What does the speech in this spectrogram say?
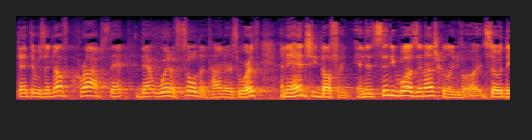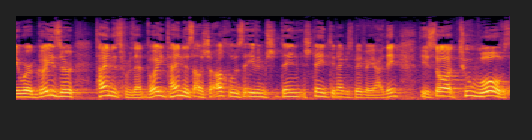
that there was enough crops that, that would have filled a tanner's worth, and they had shidofin. And the city was in Ashkelon, so they were geyser tainus for that. Voy tainus al sha'achlu zeivim shtein bevayardin. They saw two wolves.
